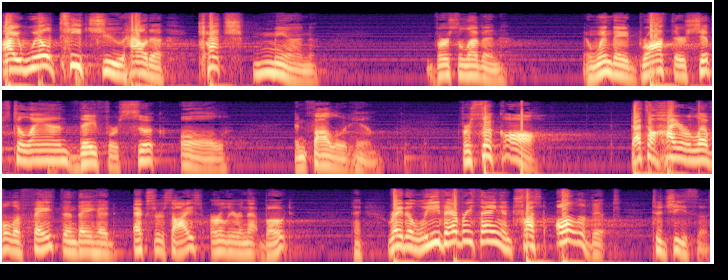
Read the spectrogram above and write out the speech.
I will teach you how to catch men. Verse 11 And when they brought their ships to land, they forsook all and followed him. Forsook all. That's a higher level of faith than they had exercised earlier in that boat. Ready to leave everything and trust all of it to Jesus.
